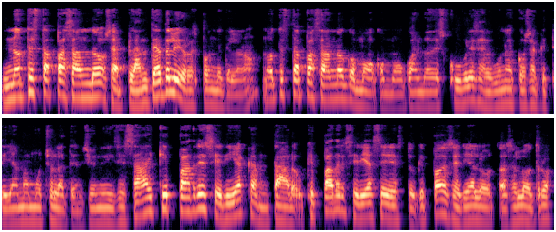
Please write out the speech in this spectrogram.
no te está pasando, o sea, plantéatelo y respóndetelo, ¿no? No te está pasando como, como cuando descubres alguna cosa que te llama mucho la atención y dices, ay, qué padre sería cantar, o qué padre sería hacer esto, qué padre sería lo, hacer lo otro,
